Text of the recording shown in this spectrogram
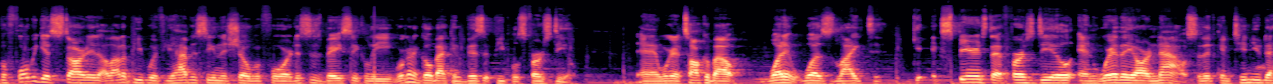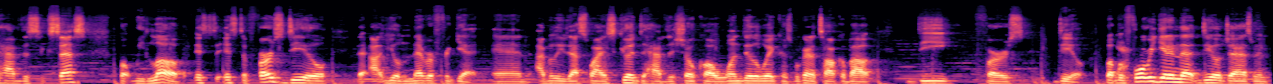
before we get started, a lot of people, if you haven't seen the show before, this is basically we're going to go back and visit people's first deal, and we're going to talk about what it was like to get, experience that first deal and where they are now. So they've continued to have the success, but we love it's it's the first deal that uh, you'll never forget, and I believe that's why it's good to have the show called One Deal Away because we're going to talk about the first deal. But before we get in that deal, Jazmine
